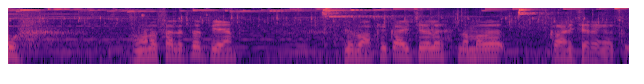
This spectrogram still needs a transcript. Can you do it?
അങ്ങനെ സ്ഥലത്തെത്തിയാൽ ഇനി ബാക്കി കാഴ്ചകൾ നമ്മൾ കാണിച്ചു തരാം നിങ്ങൾക്ക്.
